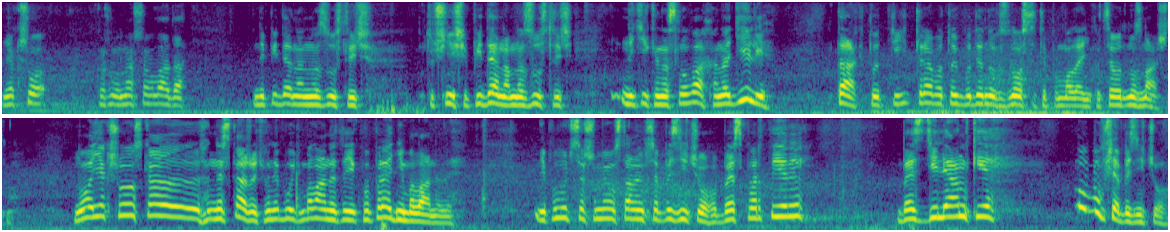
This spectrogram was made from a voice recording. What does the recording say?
якщо кажу, наша влада не піде нам на зустріч, точніше піде нам на зустріч не тільки на словах, а на ділі, так, то ті- треба той будинок зносити помаленьку, це однозначно. Ну а якщо не скажуть, вони будуть маланити, як попередні маланили, і вийде, що ми останемося без нічого, без квартири, без ділянки, ну взагалі без нічого.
